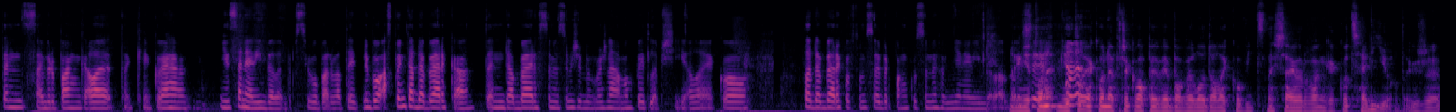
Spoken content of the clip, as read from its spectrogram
ten Cyberpunk, ale tak jako já, mně se nelíbily prostě oba dva ty, nebo aspoň ta daberka. Ten daber si myslím, že by možná mohl být lepší, ale jako ta daberka v tom Cyberpunku se mi hodně nelíbila. No, takže... mě, to ne, mě to jako nepřekvapivě bavilo daleko víc než Cyberpunk jako celý, jo, takže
